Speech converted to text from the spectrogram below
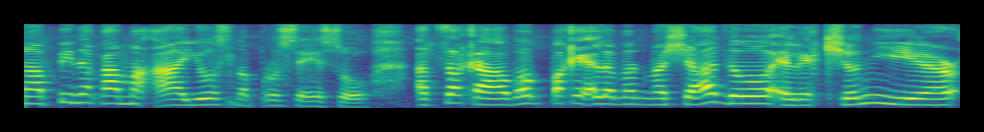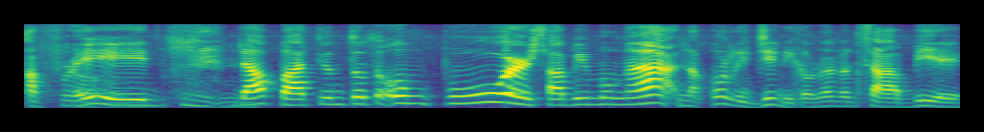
ah, pinakamaayos na proseso. At saka, wag pakialaman masyado, election year, afraid. Dapat yung totoong poor, sabi mo nga, nako Regine, ikaw na nagsabi eh,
